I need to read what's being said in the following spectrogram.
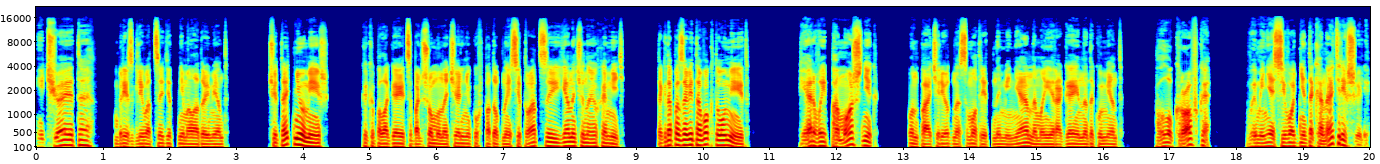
«И чё это?» — брезгливо цедит немолодой мент. «Читать не умеешь?» Как и полагается большому начальнику в подобной ситуации, я начинаю хамить. «Тогда позови того, кто умеет». «Первый помощник?» Он поочередно смотрит на меня, на мои рога и на документ. «Полукровка? Вы меня сегодня доконать решили?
